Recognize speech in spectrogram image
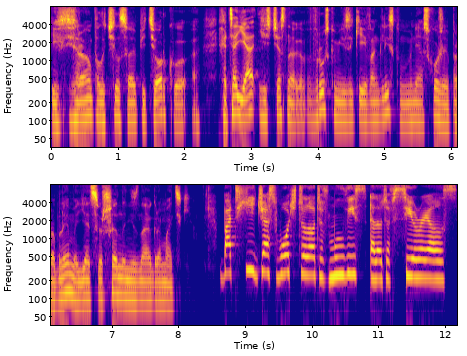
И все равно получил свою пятерку. Хотя я, если честно, в русском языке и в английском у меня схожие проблемы. Я совершенно не знаю грамматики. But he just watched a lot of movies, a lot of serials.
